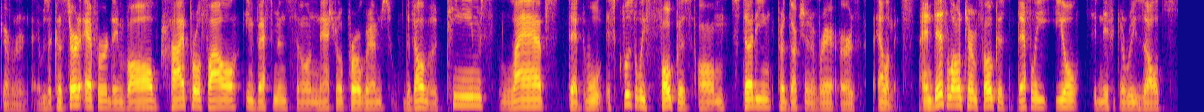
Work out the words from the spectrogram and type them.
government. It was a concerted effort that involved high profile investments on national programs, development of teams, labs that will exclusively focus on studying production of rare earth elements. And this long term focus definitely yield significant results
